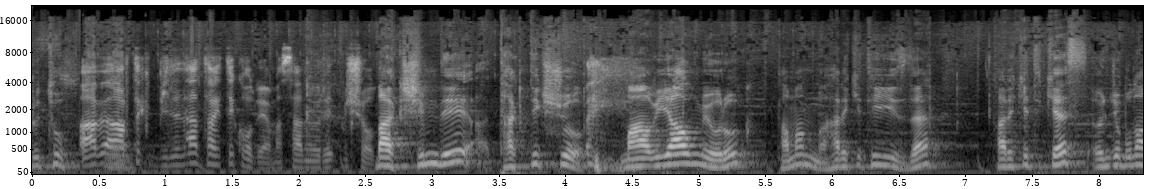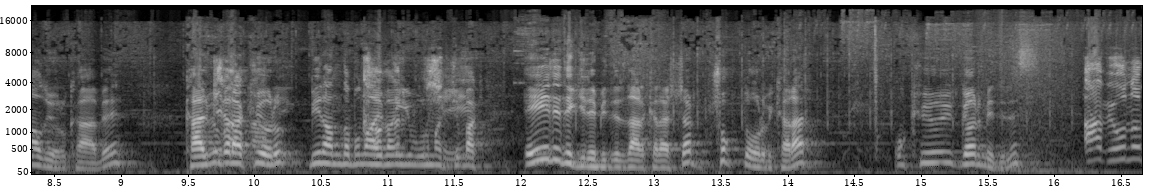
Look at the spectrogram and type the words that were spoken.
lütuf. Abi artık bilinen taktik oluyor ama sen öğretmiş oldun. Bak şimdi taktik şu. Maviyi almıyoruz. Tamam mı? Hareketi iyi izle. Hareketi kes. Önce bunu alıyoruz abi. Kalbi Bir anda bırakıyoruz. abi. Bir anda bunu hayvan gibi vurmak şeyi. için. Bak E ile de girebiliriz arkadaşlar. Çok doğru bir karar. O Q'yu görmediniz. Abi onu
